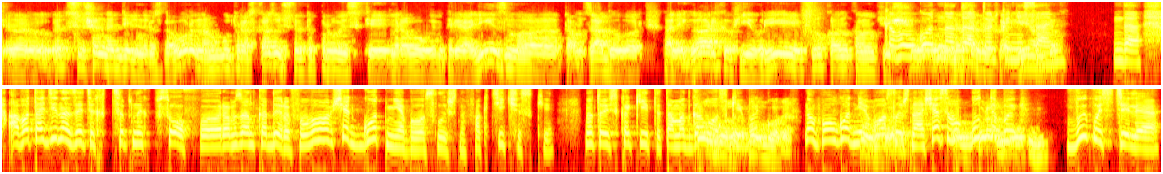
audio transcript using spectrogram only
э, это совершенно отдельный разговор. Нам будут рассказывать, что это происки мирового империализма, там, заговор олигархов, евреев, ну, кого-нибудь Кого еще, угодно, да, только не сами. Да. А вот один из этих цепных псов, э, Рамзан Кадыров, его вообще год не было слышно фактически. Ну, то есть какие-то там отголоски полгода, были. Полгода. Ну, полгода не полгода. было слышно. А сейчас его будто бы выпустили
